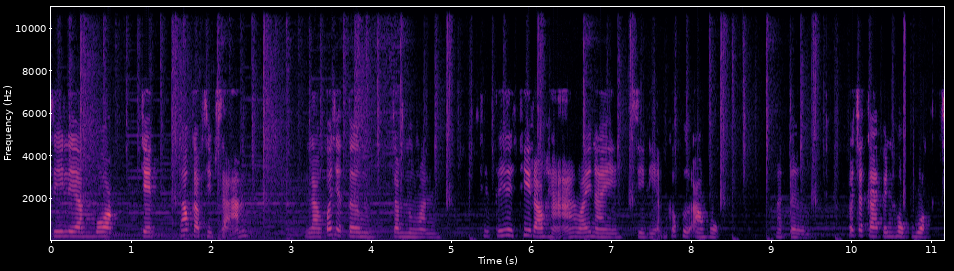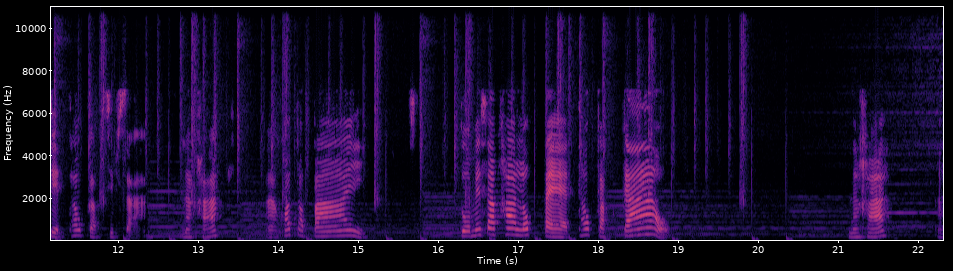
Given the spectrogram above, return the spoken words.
สี่เหลี่ยมบวก 7 เท่ากับ 13 เราก็จะเติมจำนวน ที่ที่ที่เราหาไว้ในสี่เหลี่ยมก็คือเอา 6 มาเติม ก็จะกลายเป็น 6 บวก 7 เท่ากับ 13 นะคะอ่าข้อต่อไป ตัวไม่ทราบค่าลบ 8 เท่ากับ 9 นะคะอะ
